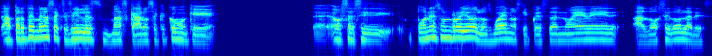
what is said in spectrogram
aparte de menos accesibles, más caros. O sea, que como que eh, o sea, si pones un rollo de los buenos que cuesta 9 a 12 dólares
